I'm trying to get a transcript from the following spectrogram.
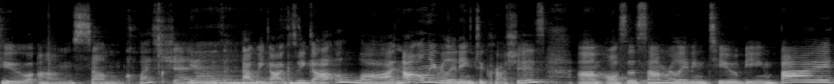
to um, some questions Yeah. that we got because we got a lot, not only relating to crushes, um, also some relating to being bi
